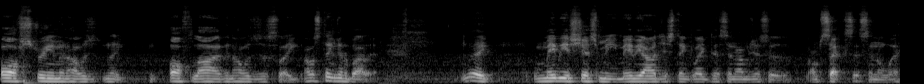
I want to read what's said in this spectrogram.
off stream, and I was like off live, and I was just like I was thinking about it, like maybe it's just me, maybe I just think like this, and I'm just a I'm sexist in a way.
